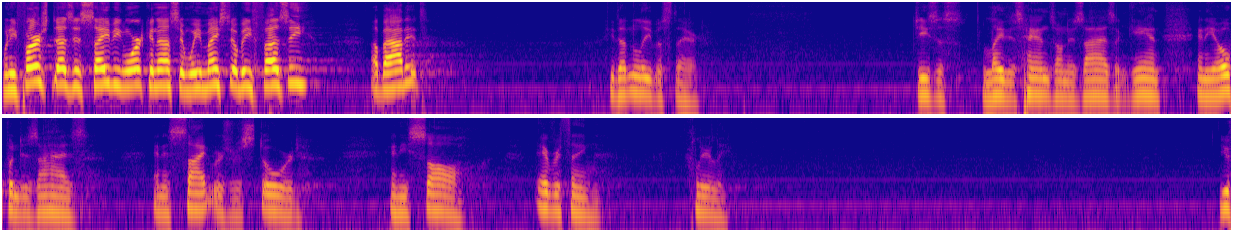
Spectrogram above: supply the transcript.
When he first does his saving work in us, and we may still be fuzzy about it, he doesn't leave us there. Jesus laid his hands on his eyes again, and he opened his eyes, and his sight was restored, and he saw everything clearly. you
